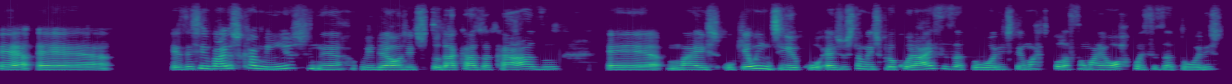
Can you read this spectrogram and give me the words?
É, é, existem vários caminhos, né? O ideal é a gente estudar caso a caso, é, mas o que eu indico é justamente procurar esses atores, ter uma articulação maior com esses atores,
